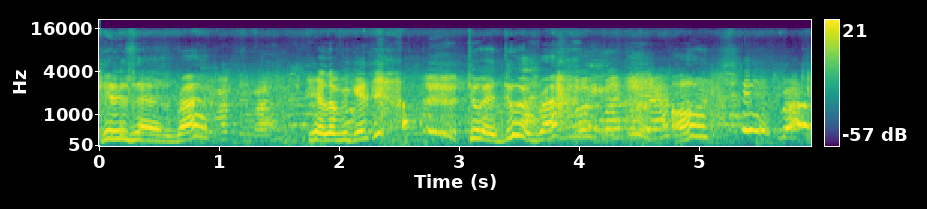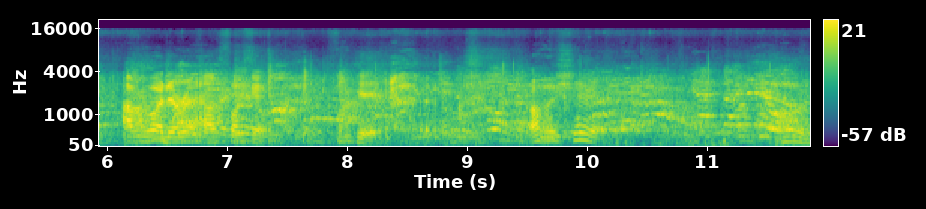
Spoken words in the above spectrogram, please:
Get his ass, bruh. Here, let me get it. Do it, do it, bruh. Oh, shit, bruh. I'm going to red house. Fuck it. Fuck it. Oh, shit. Oh,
